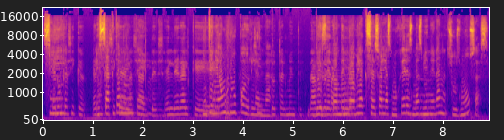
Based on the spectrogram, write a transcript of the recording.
Sí, era un cacique, era un cacique de las artes. Él era el que. Y tenía un grupo, Irlanda. Sí, totalmente. Desde donde no había acceso a las mujeres, más bien eran sus musas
